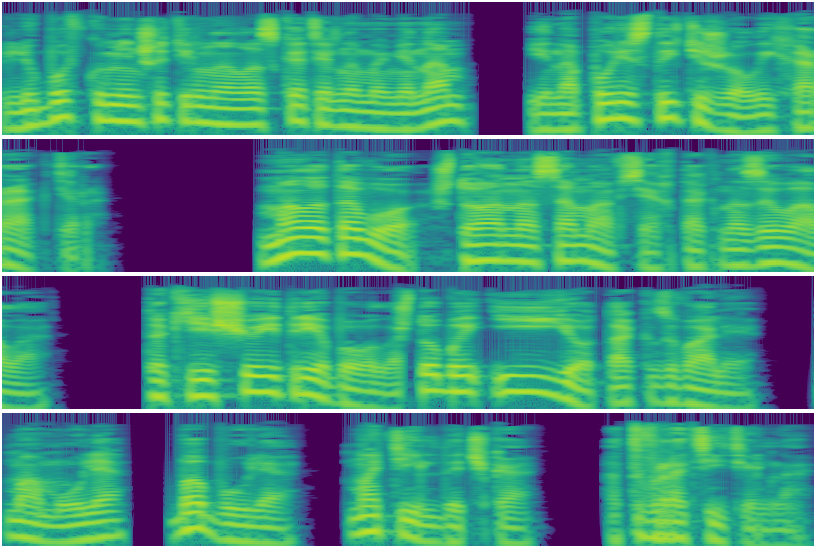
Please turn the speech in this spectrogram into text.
любовь к уменьшительно-ласкательным именам и напористый тяжелый характер. Мало того, что она сама всех так называла, так еще и требовала, чтобы и ее так звали. Мамуля, бабуля, Матильдочка. Отвратительно.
